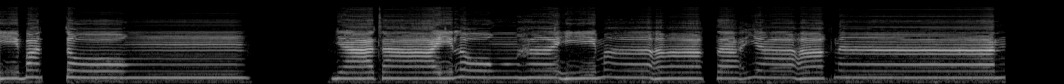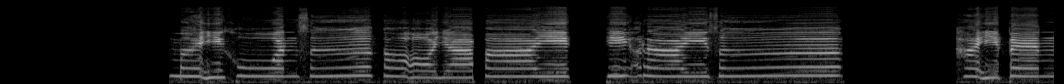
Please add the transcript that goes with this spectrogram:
ยบรรจง อย่าใจลงให้มากจะยากนาน ไม่ควรซื้อก็อย่าไปพิไรซื้อ ให้เป็น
